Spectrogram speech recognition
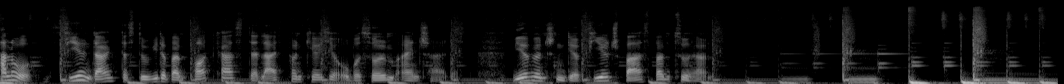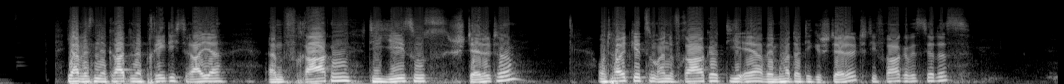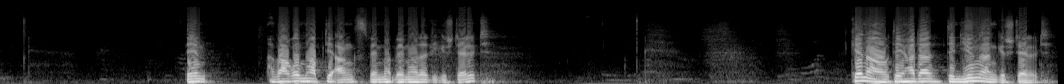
Hallo, vielen Dank, dass du wieder beim Podcast der Livebahnkirche Obersulm einschaltest. Wir wünschen dir viel Spaß beim Zuhören. Ja, wir sind ja gerade in der Predigtreihe ähm, Fragen, die Jesus stellte. Und heute geht es um eine Frage, die er, wem hat er die gestellt? Die Frage, wisst ihr das? Wem, warum habt ihr Angst? Wem, wem hat er die gestellt? Genau, der hat er den Jüngern gestellt.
